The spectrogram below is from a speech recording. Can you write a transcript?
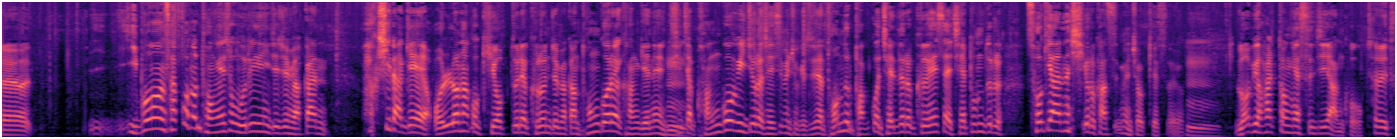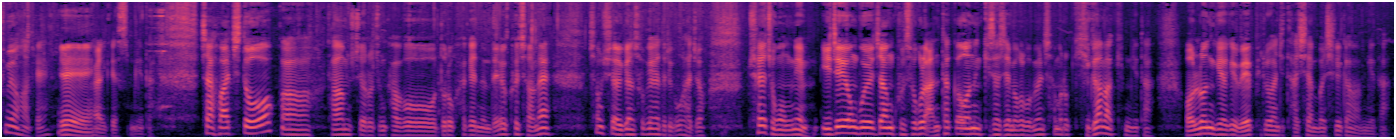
어, 이번 사건을 통해서 우리 이제 좀 약간 확실하게 언론하고 기업들의 그런 좀 약간 동거래 관계는 음. 진짜 광고 위주로 됐으면 좋겠어요. 그냥 돈을 받고 제대로 그 회사의 제품들을 소개하는 식으로 갔으면 좋겠어요. 음. 러비 활동에 쓰지 않고 차라리 투명하게. 예. 알겠습니다. 자, 마치도 어, 다음 주제로 좀 가보도록 하겠는데요. 그 전에 청취자 의견 소개해드리고 가죠. 최종옥님, 이재용 부회장 구속을 안타까워하는 기사 제목을 보면 참으로 기가 막힙니다. 언론 개혁이 왜 필요한지 다시 한번 실감합니다.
